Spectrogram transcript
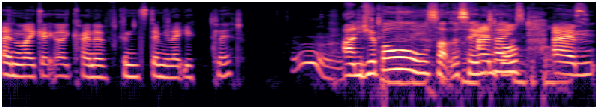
and like it like kind of can stimulate your clit and your balls at the same and time. balls. Um,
